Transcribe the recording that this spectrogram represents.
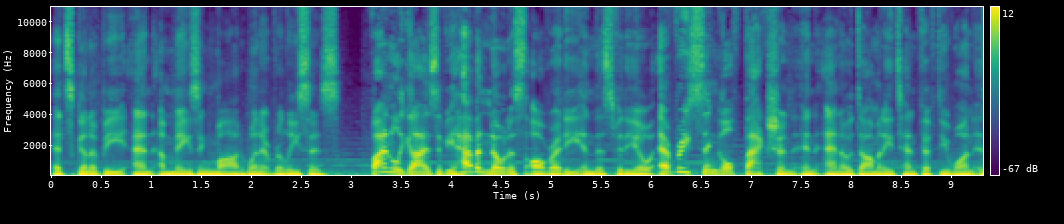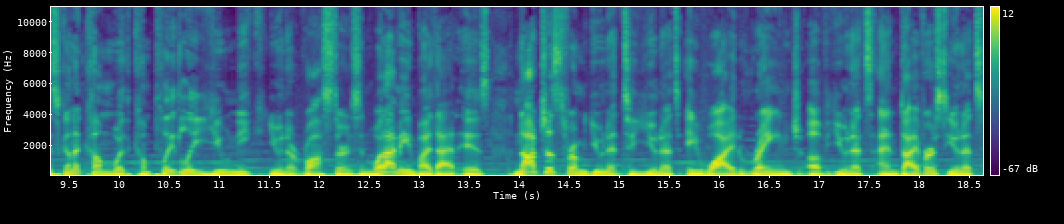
it's going to be an amazing mod when it releases. Finally, guys, if you haven't noticed already in this video, every single faction in Anno Domini 1051 is going to come with completely unique unit rosters. And what I mean by that is not just from unit to unit, a wide range of units and diverse units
